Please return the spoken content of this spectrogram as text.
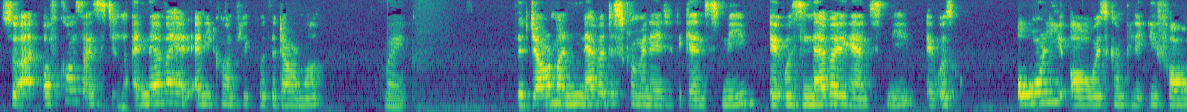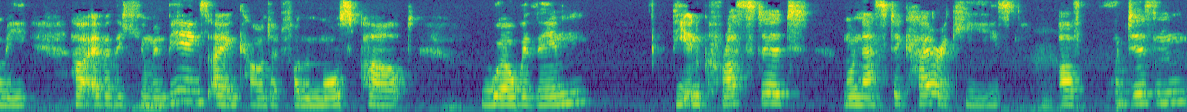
So I, of course, I still I never had any conflict with the Dharma. Right. The Dharma never discriminated against me. It was never against me. It was only always completely for me. However, the human beings I encountered for the most part were within the encrusted monastic hierarchies hmm. of Buddhism.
